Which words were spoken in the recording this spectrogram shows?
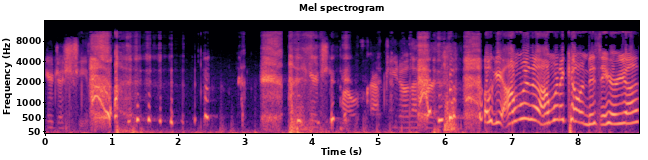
You're just cheap. You're a cheap pile of crap. You know that? Okay, I'm gonna I'm gonna kill in this area,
